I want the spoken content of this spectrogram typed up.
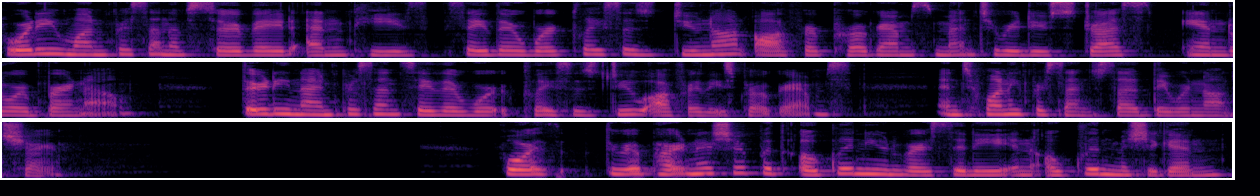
41% of surveyed NPs say their workplaces do not offer programs meant to reduce stress and or burnout. 39% say their workplaces do offer these programs, and 20% said they were not sure. Fourth, through a partnership with Oakland University in Oakland, Michigan,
